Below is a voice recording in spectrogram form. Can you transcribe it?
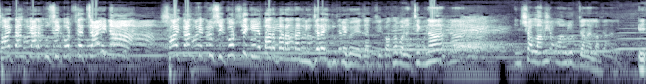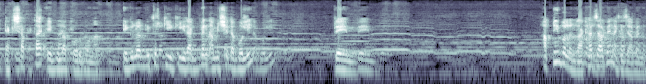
শয়তানকে আর খুশি করতে চাই না। শয়তানকে খুশি করতে গিয়ে বারবার আমরা নিজেরাই দুঃখী হয়ে যাচ্ছি। কথা বলেন, ঠিক না? ইনশাল্লাহ আমি অনুরোধ জানালাম। এই এক সপ্তাহ এগুলা করব না। এগুলোর ভিতর কি কি রাখবেন? আমি সেটা বলি। প্রেম। আপনি বলেন, রাখা যাবে নাকি যাবে না?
